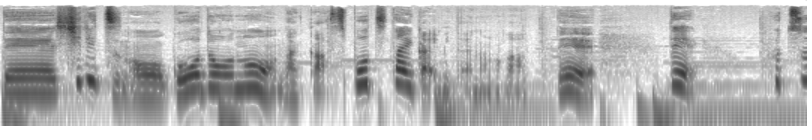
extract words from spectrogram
で私立の合同のなんかスポーツ大会みたいなのがあってで普通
